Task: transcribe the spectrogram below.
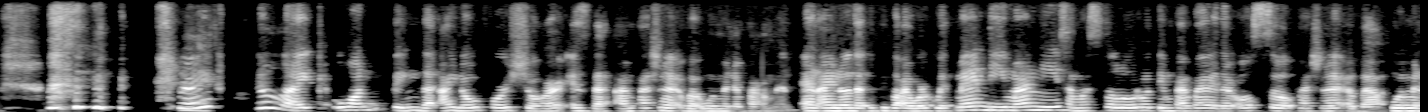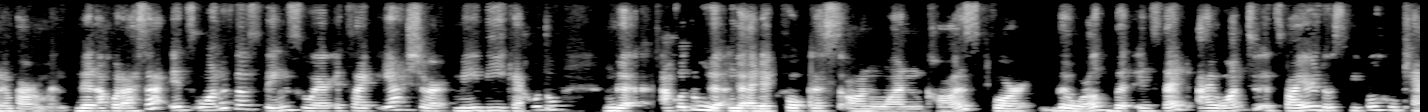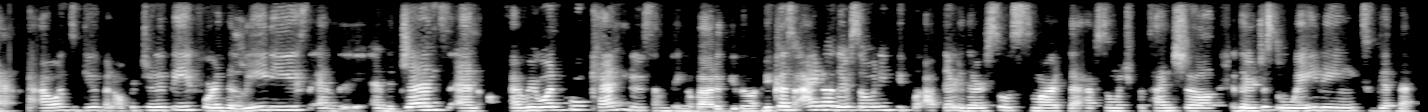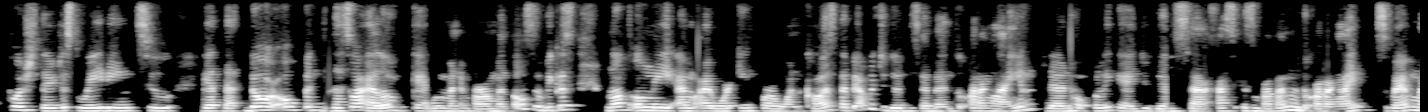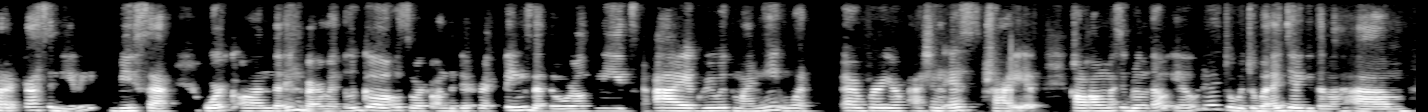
right? Feel like one thing that I know for sure is that I'm passionate about women empowerment. And I know that the people I work with, Mandy, Mani, sama seluruh tim Vampire, they're also passionate about women empowerment. Dan aku rasa it's one of those things where it's like, yeah, sure, maybe kayak aku tuh nggak aku tuh nggak nggak ada focus on one cause for the world but instead I want to inspire those people who can. I want to give an opportunity for the ladies and the and the gents and everyone who can do something about it gitu because I know there's so many people out there that are so smart that have so much potential. They're just waiting to get that push. They're just waiting to get that door open. That's why I love kayak women empowerment also because not only am I working for one cause tapi aku juga bisa bantu orang lain. Dan hopefully kayak juga bisa kasih kesempatan untuk orang lain supaya mereka sendiri bisa work on the environmental goals work on the different things that the world needs I agree with money. Whatever your passion is, try it. Kalau kamu masih belum tahu, ya udah coba-coba aja gitu lah. Um,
